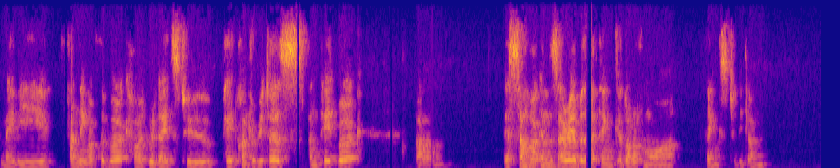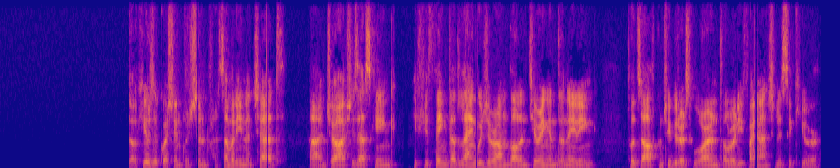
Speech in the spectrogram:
maybe funding of the work, how it relates to paid contributors, unpaid work. Um, there's some work in this area, but I think a lot of more things to be done. So here's a question, Christian, from somebody in the chat. Uh, Josh is asking, if you think that language around volunteering and donating puts off contributors who aren't already financially secure?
